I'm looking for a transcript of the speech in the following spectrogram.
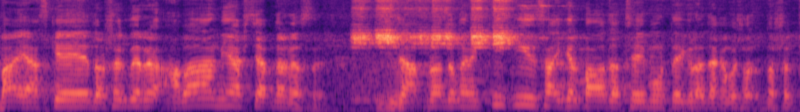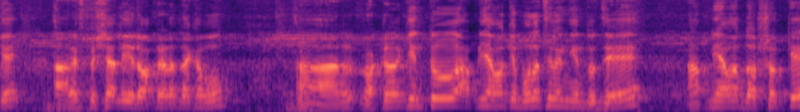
ভাই আজকে দর্শকদের আবার নিয়ে আসছি আপনার কাছে। যে আপনার দোকানে কি কি সাইকেল পাওয়া যাচ্ছে এই মুহূর্তে এগুলো দেখাবো দর্শককে। আর স্পেশালি দেখাবো। আর কিন্তু আপনি আমাকে বলেছিলেন কিন্তু যে আপনি আমার দর্শককে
